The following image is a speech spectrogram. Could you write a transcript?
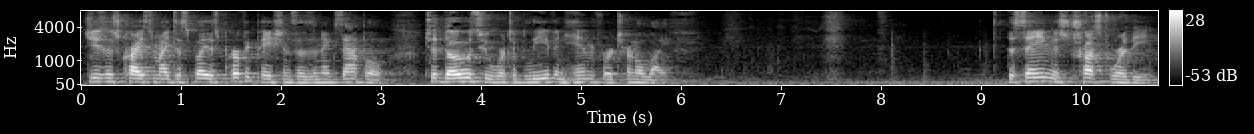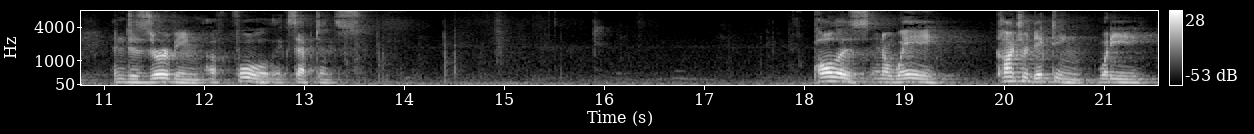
Jesus Christ might display his perfect patience as an example to those who were to believe in him for eternal life. The saying is trustworthy and deserving of full acceptance. Paul is, in a way, contradicting what he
